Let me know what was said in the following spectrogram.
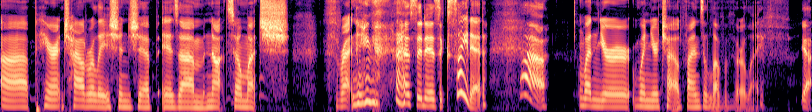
uh, parent-child relationship is um, not so much threatening as it is excited Yeah. when your when your child finds the love of their life. Yeah.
